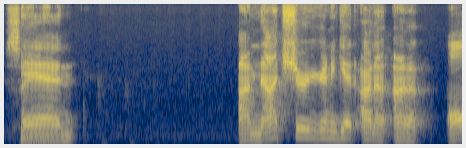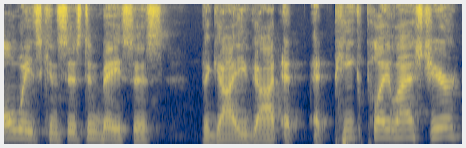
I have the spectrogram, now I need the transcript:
Same. And I'm not sure you're going to get on a on a always consistent basis the guy you got at at peak play last year.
